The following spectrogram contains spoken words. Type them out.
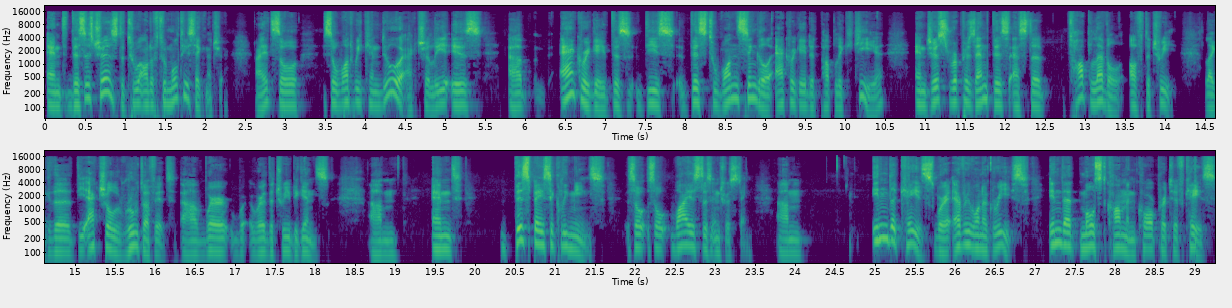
and this is just the two out of two multi-signature right so so what we can do actually is uh, aggregate this these this to one single aggregated public key and just represent this as the top level of the tree, like the the actual root of it, uh, where where the tree begins. Um, and this basically means so. So why is this interesting? Um, in the case where everyone agrees, in that most common cooperative case,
